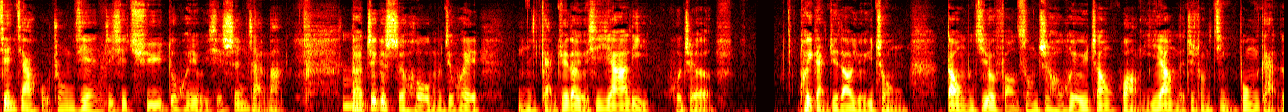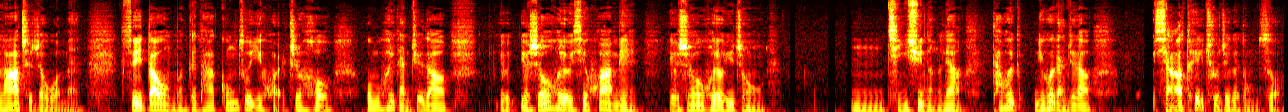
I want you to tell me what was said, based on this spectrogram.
肩胛骨中间这些区域都会有一些伸展嘛。那这个时候，我们就会嗯感觉到有些压力，或者会感觉到有一种。当我们肌肉放松之后，会有一张网一样的这种紧绷感拉扯着我们。所以，当我们跟他工作一会儿之后，我们会感觉到有有时候会有一些画面，有时候会有一种嗯情绪能量，他会你会感觉到想要退出这个动作，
